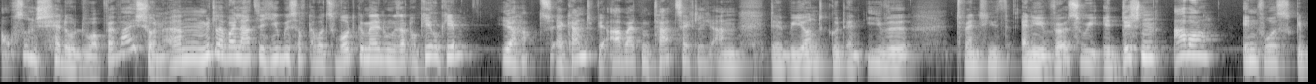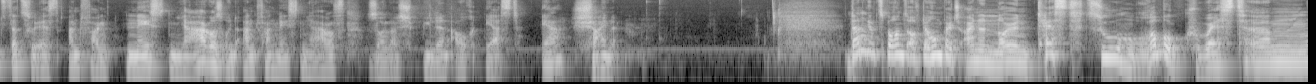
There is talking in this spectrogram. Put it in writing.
auch so ein Shadow Drop, wer weiß schon. Ähm, mittlerweile hat sich Ubisoft aber zu Wort gemeldet und gesagt, okay, okay, ihr habt es erkannt, wir arbeiten tatsächlich an der Beyond Good and Evil 20th Anniversary Edition, aber Infos gibt es dazu erst Anfang nächsten Jahres und Anfang nächsten Jahres soll das Spiel dann auch erst erscheinen. Dann gibt es bei uns auf der Homepage einen neuen Test zu RoboQuest. Ähm,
